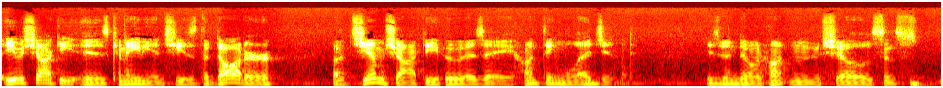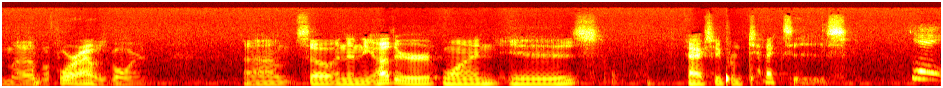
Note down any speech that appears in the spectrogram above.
Eva Shockey is Canadian. She's the daughter of Jim Shockey, who is a hunting legend. He's been doing hunting shows since uh, before I was born. Um, so, and then the other one is actually from Texas, Yay.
